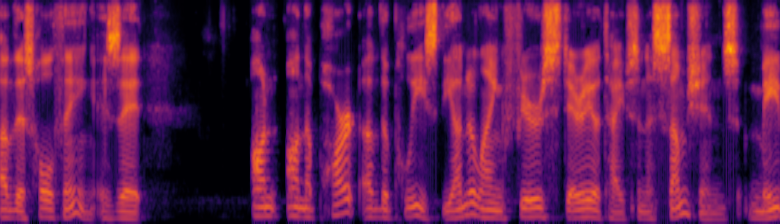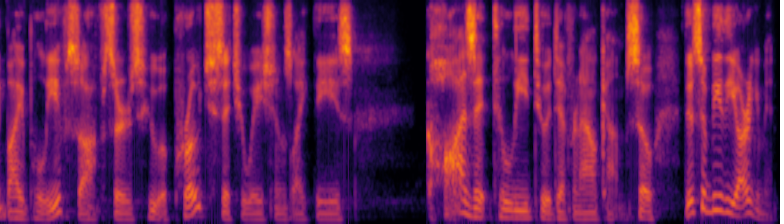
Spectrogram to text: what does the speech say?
of this whole thing is that on on the part of the police, the underlying fears, stereotypes, and assumptions made by police officers who approach situations like these cause it to lead to a different outcome. So this would be the argument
